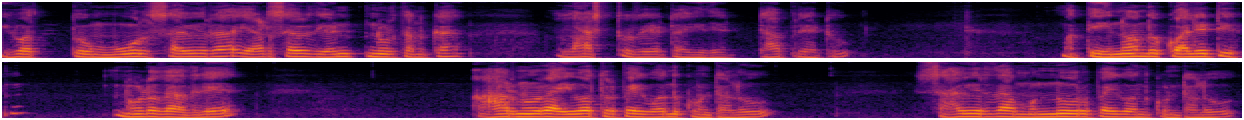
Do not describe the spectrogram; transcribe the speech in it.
ಇವತ್ತು ಮೂರು ಸಾವಿರ, ಎರಡು ಸಾವಿರದ ಎಂಟುನೂರು ತನಕ ಲಾಸ್ಟ್ ರೇಟ್ ಆಗಿದೆ, ಟಾಪ್ ರೇಟು. ಮತ್ತು ಇನ್ನೊಂದು ಕ್ವಾಲಿಟಿ ನೋಡೋದಾದರೆ ಆರುನೂರ ಐವತ್ತು ರೂಪಾಯಿಗೆ ಒಂದು ಕುಂಟಲು ಸಾವಿರದ ಮುನ್ನೂರು ರೂಪಾಯಿಗೆ ಒಂದು ಕುಂಟಲು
